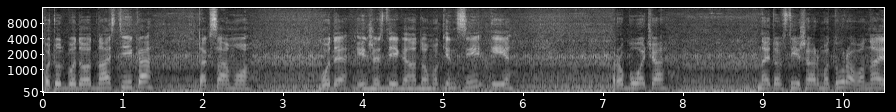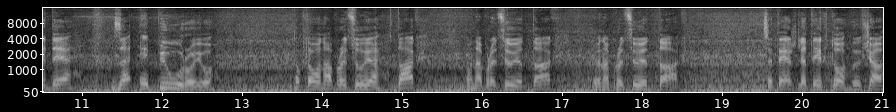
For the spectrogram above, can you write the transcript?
отут буде одна стійка, так само буде інша стійка на тому кінці, і робоча найтовстіша арматура, вона йде за епюрою. Тобто вона працює так, вона працює так і вона працює так. Це теж для тих, хто вивчав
